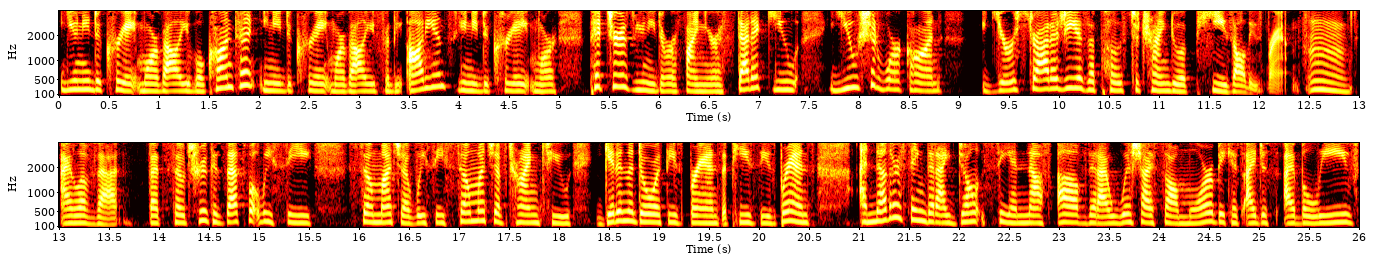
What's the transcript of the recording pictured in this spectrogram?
you need to create more valuable content. You need to create more value for the audience. You need to create more pictures. You need to refine your aesthetic. You you should work on your strategy as opposed to trying to appease all these brands. Mm, I love that. That's so true because that's what we see so much of. We see so much of trying to get in the door with these brands, appease these brands. Another thing that I don't see enough of that I wish I saw more because I just I believe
